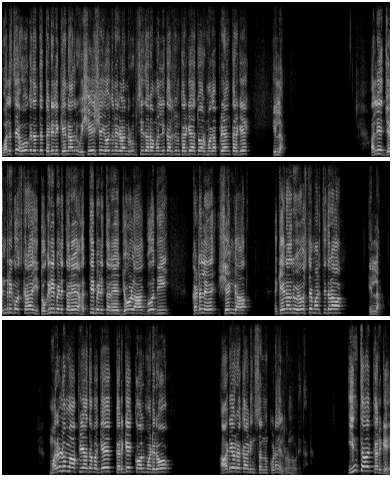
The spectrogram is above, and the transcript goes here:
ವಲಸೆ ಹೋಗದಂತೆ ತಡಿಲಿಕ್ಕೆ ಏನಾದರೂ ವಿಶೇಷ ಯೋಜನೆಗಳನ್ನು ರೂಪಿಸಿದಾರ ಮಲ್ಲಿಕಾರ್ಜುನ್ ಖರ್ಗೆ ಅಥವಾ ಅವ್ರ ಮಗ ಪ್ರಿಯಾಂಕ್ ಖರ್ಗೆ? ಇಲ್ಲ. ಅಲ್ಲಿ ಜನರಿಗೋಸ್ಕರ ಈ ತೊಗರಿ ಬೆಳಿತಾರೆ, ಹತ್ತಿ ಬೆಳಿತಾರೆ, ಜೋಳ, ಗೋಧಿ, ಕಡಲೆ, ಶೇಂಗಾ. ಏನಾದರೂ ವ್ಯವಸ್ಥೆ ಮಾಡ್ತಿದ್ದಾರಾ ಇಲ್ಲ. ಮರಳು ಮಾಫಿಯಾದ ಬಗ್ಗೆ ಖರ್ಗೆ ಕಾಲ್ ಮಾಡಿರೋ ಆಡಿಯೋ ರೆಕಾರ್ಡಿಂಗ್ಸ್ ಅನ್ನು ಕೂಡ ಎಲ್ಲರೂ ನೋಡಿದ್ದಾರೆ. ಇಂಥ ಖರ್ಗೆ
